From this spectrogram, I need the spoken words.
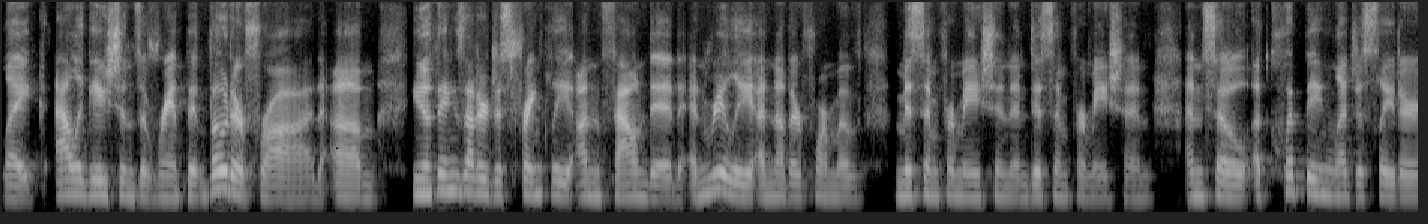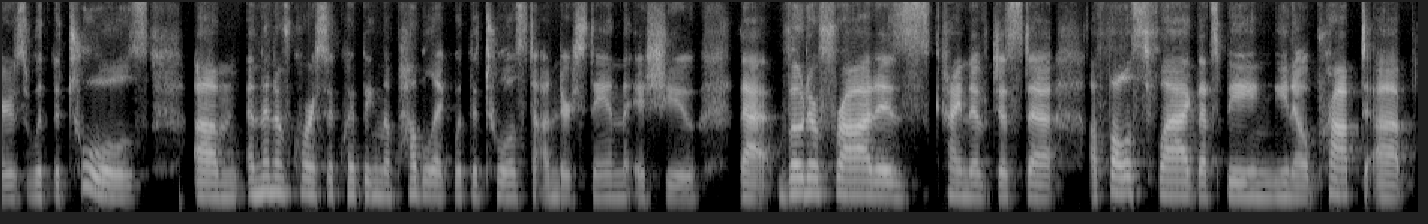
like allegations of rampant voter fraud, um, you know, things that are just frankly unfounded and really another form of misinformation and disinformation. And so equipping legislators with the tools, um, and then of course, equipping the public with the tools to understand the issue that voter fraud is kind of just a, a false flag that's being, you know, propped up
